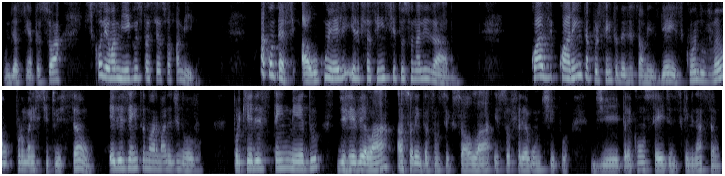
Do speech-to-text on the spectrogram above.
Vamos dizer assim, a pessoa escolheu amigos para ser a sua família. Acontece algo com ele e ele precisa ser institucionalizado. Quase 40% desses homens gays, quando vão para uma instituição, eles entram no armário de novo, porque eles têm medo de revelar a sua orientação sexual lá e sofrer algum tipo de preconceito, discriminação.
